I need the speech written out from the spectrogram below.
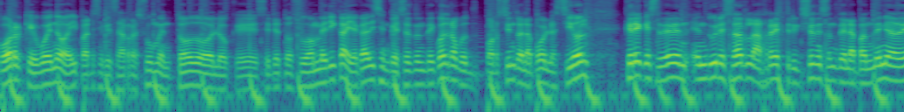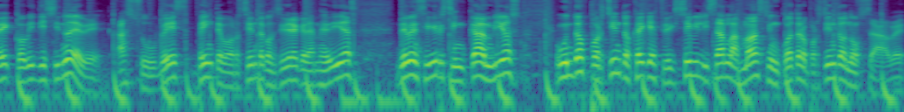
porque bueno, ahí parece que se resumen todo lo que sería toda Sudamérica y acá dicen que el 74% de la población cree que se deben endurecer las restricciones ante la pandemia de COVID-19. A su vez, 20% considera que las medidas deben seguir sin cambios, un 2% que hay que flexibilizarlas más y un 4% no sabe.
